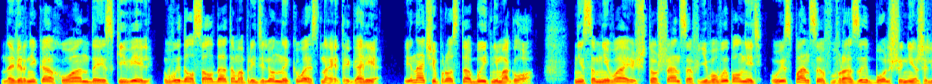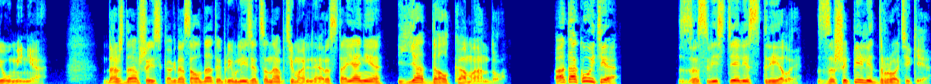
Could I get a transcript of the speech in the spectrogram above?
Наверняка Хуан де Эскивель выдал солдатам определенный квест на этой горе, иначе просто быть не могло. Не сомневаюсь, что шансов его выполнить у испанцев в разы больше, нежели у меня. Дождавшись, когда солдаты приблизятся на оптимальное расстояние, я дал команду. «Атакуйте!» Засвистели стрелы, зашипели дротики.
